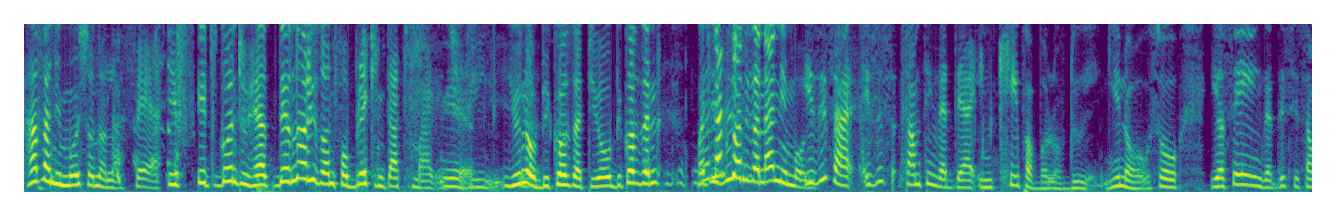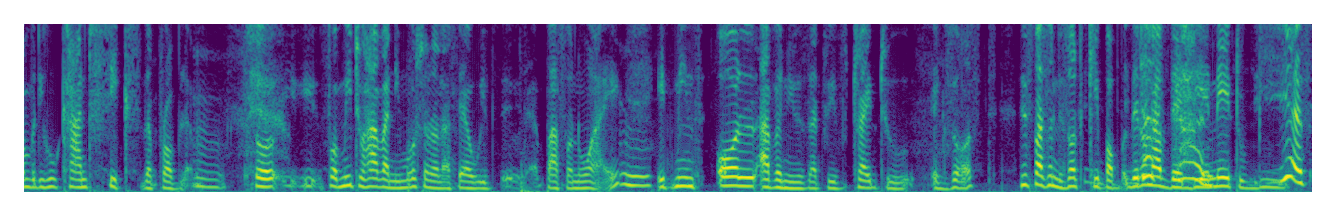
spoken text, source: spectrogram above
Have an emotional affair. If it's going to help, there's no reason for breaking that marriage, Yes. really. You know, because that you because then But the next this- one is an animal. Is this a, is this something that they are incapable of doing? You know, so you're saying that this is somebody who can't fix the problem. Mm. So y- for me to have an emotional affair with uh, person Y, mm. it means all avenues that we've tried to exhaust. This person is not capable. They don't have the. DNA to be Yes,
